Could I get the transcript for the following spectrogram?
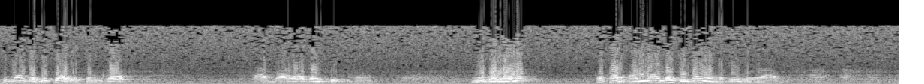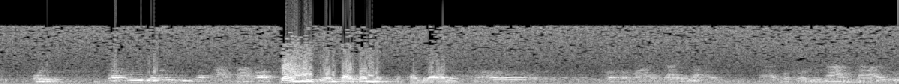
ที่แล้วแต่พระเจ้าจะสงเคราะห์ตามวาระกันจิตนะไม่เป็นไรแล้วก็ท่านทำได้ได้ถึงท่านหมดด้วยเรา จะมีเดี๋ยวไม่มีพระธาตุมาก็ก็มีผลตามท่านทำแล้วเนี่ยก็สบายใจได้บางคนหน้าหน้าดู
